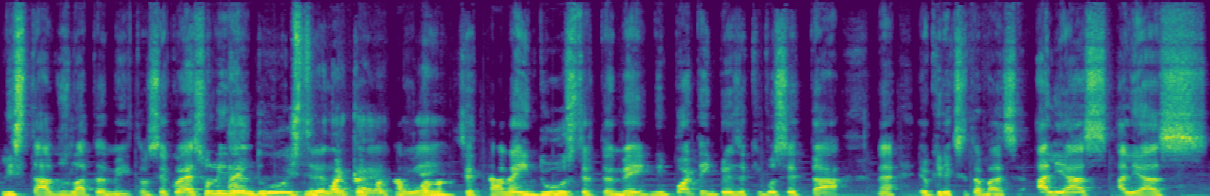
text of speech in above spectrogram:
listados lá também. Então você conhece um líder... Na indústria, né, cara? plataforma que você tá, na indústria também, não importa a empresa que você tá, né? Eu queria que você trabalhasse. Aliás, aliás,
